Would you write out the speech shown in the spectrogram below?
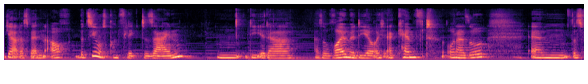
ja, das werden auch Beziehungskonflikte sein, die ihr da, also Räume, die ihr euch erkämpft oder so, das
